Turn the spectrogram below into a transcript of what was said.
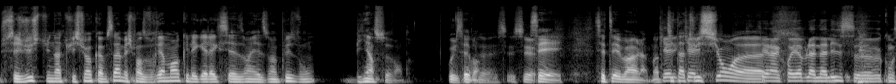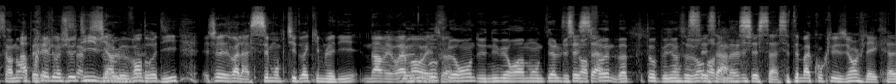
c'est juste une intuition comme ça, mais je pense vraiment que les Galaxy S20 et S20 Plus vont bien se vendre. Oui, c'est vrai. C'était voilà, ma petite intuition. euh, Quelle incroyable analyse euh, concernant après le jeudi vient le vendredi. Je- voilà, c'est mon petit doigt qui me le dit. Non, mais vraiment. le nouveau fleuron du numéro 1 mondial du ça. smartphone va plutôt bien se vendre c'est ça. C'était ma conclusion, je l'ai écrit.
